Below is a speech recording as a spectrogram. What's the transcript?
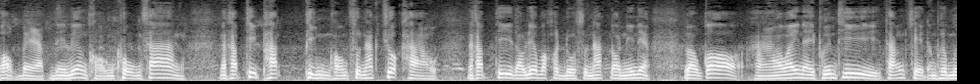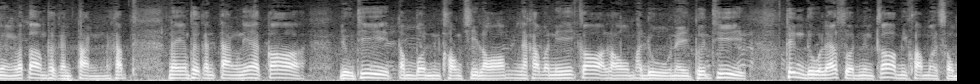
ออกแบบในเรื่องของโครงสร้างนะครับที่พัก พิงของสุนัขชั่วคราวนะครับที่เราเรียกว่าคอนโดสุนัขตอนนี้เนี่ยเราก็หาไว้ในพื้นที่ทั้งเขตอำเภอเมือง แล้วก็อำเภอกันตังนะครับในอำเภอกันตังเนี่ยก็อยู่ที่ตำบลคลองชีล้อมนะครับ วันนี้ก็เรามาดูในพื้นที่ ซึ่งดูแล้วส่วนหนึ่งก็มีความเหมาะสม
